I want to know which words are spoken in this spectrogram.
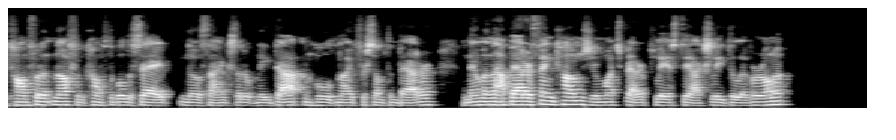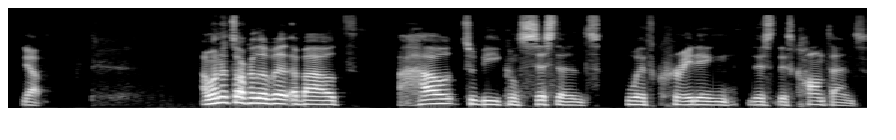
confident enough and comfortable to say, no, thanks, I don't need that. I'm holding out for something better. And then when that better thing comes, you're much better placed to actually deliver on it. Yeah. I want to talk a little bit about how to be consistent with creating this this content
